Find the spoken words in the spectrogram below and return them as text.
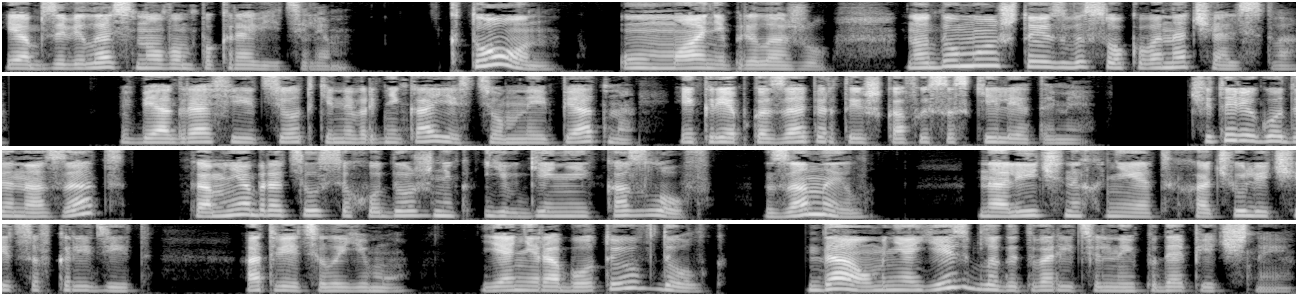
и обзавелась новым покровителем. Кто он? Ума не приложу, но думаю, что из высокого начальства. В биографии тетки наверняка есть темные пятна и крепко запертые шкафы со скелетами. Четыре года назад ко мне обратился художник Евгений Козлов. Заныл. «Наличных нет, хочу лечиться в кредит», — ответила ему. «Я не работаю в долг. Да, у меня есть благотворительные подопечные,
